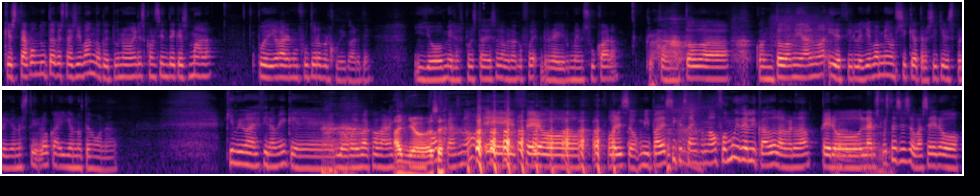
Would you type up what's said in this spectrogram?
que esta conducta que estás llevando, que tú no eres consciente que es mala, puede llegar en un futuro a perjudicarte. Y yo mi respuesta a eso la verdad que fue reírme en su cara con, toda, con toda mi alma y decirle, llévame a un psiquiatra si quieres, pero yo no estoy loca y yo no tengo nada. ¿Quién me iba a decir a mí que luego iba a acabar aquí en un podcast, no? Eh, pero por eso, mi padre sí que está informado, fue muy delicado, la verdad, pero la respuesta es eso, va a ser o,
